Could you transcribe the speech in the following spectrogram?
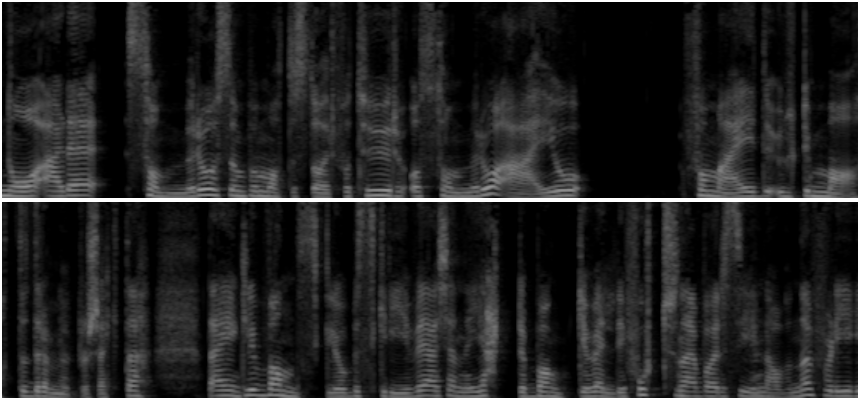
nå er det Sommero som på en måte står for tur, og Sommero er jo for meg det ultimate drømmeprosjektet. Det er egentlig vanskelig å beskrive, jeg kjenner hjertet banke veldig fort når jeg bare sier navnet, fordi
